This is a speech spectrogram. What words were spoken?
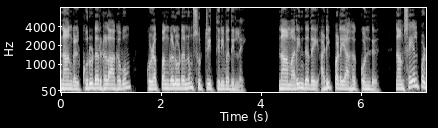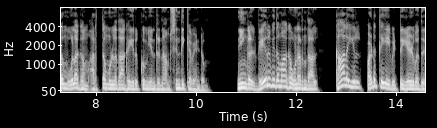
நாங்கள் குருடர்களாகவும் குழப்பங்களுடனும் சுற்றித் திரிவதில்லை. நாம் அறிந்ததை அடிப்படையாகக் கொண்டு நாம் செயல்படும் உலகம் அர்த்தமுள்ளதாக இருக்கும் என்று நாம் சிந்திக்க வேண்டும். நீங்கள் வேறுவிதமாக உணர்ந்தால் காலையில் படுக்கையை விட்டு எழுவது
